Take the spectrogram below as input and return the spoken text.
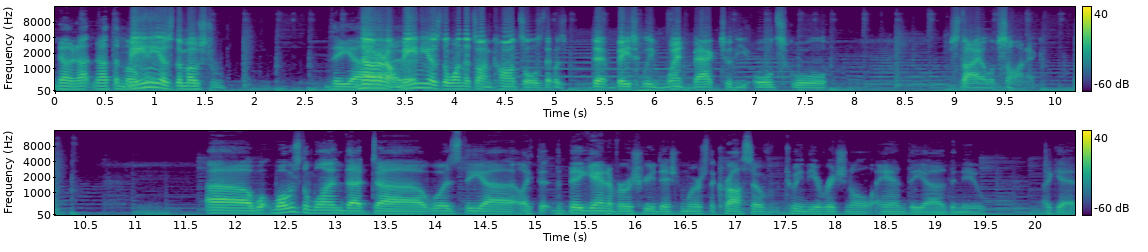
No, not not the mobile. Mania is the most The uh, no, no, no. the- Mania is the one that's on consoles that was that basically went back to the old school style of Sonic. Uh, what, what was the one that uh, was the uh, like the, the big anniversary edition, where it's the crossover between the original and the uh, the new, again.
